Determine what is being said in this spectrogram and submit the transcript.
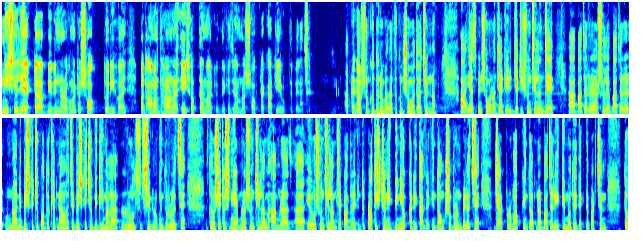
ইনিশিয়ালি একটা বিভিন্ন রকম একটা শখ তৈরি হয় বাট আমার ধারণা এই সপ্তাহে মার্কেট দেখে যে আমরা শখটা কাটিয়ে উঠতে পেরেছি। আপনাকে অসংখ্য ধন্যবাদ এতক্ষণ সময় দেওয়ার জন্য। ইয়াসমিন, সুমনা, যেটি যেটি শুনছিলেন যে বাজারের আসলে বাজারের উন্নয়নে বেশ কিছু পদক্ষেপ নেওয়া হয়েছে, বেশ কিছু বিধিমালা, রুলস সেগুলো কিন্তু রয়েছে। তো সেটা নিয়ে আমরা শুনছিলাম, আমরা এও শুনছিলাম যে বাজারে কিন্তু প্রাতিষ্ঠানিক বিনিয়োগকারী তাদের কিন্তু অংশগ্রহণ বেড়েছে, যার প্রভাব কিন্তু আপনার বাজারে ইতিমধ্যেই দেখতে পাচ্ছেন। তো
